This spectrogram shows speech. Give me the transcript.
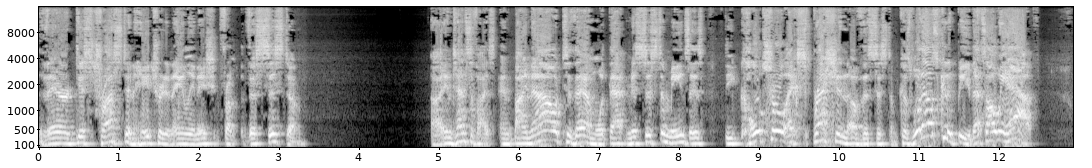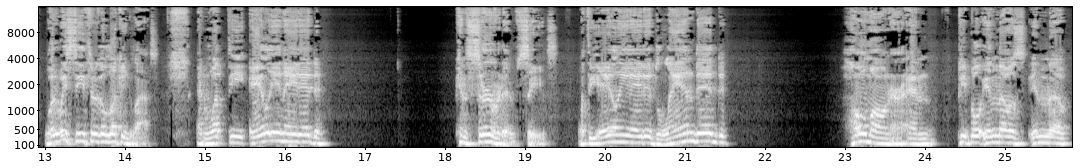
their distrust and hatred and alienation from the system uh, intensifies. And by now, to them, what that system means is the cultural expression of the system. Because what else could it be? That's all we have. What do we see through the looking glass? And what the alienated conservative sees, what the alienated landed homeowner and people in those in the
